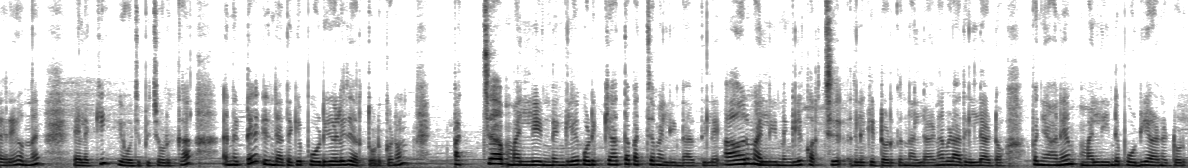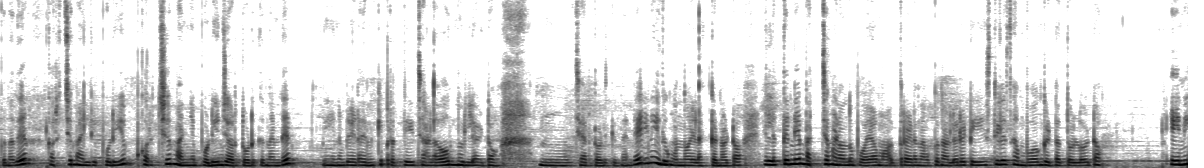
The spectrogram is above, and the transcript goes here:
വരെ ഒന്ന് ഇളക്കി യോജിപ്പിച്ച് കൊടുക്കുക. എന്നിട്ട് ഇതിന്റെ അകത്തേക്ക് പൊടികൾ ചേർത്ത് കൊടുക്കണം. പച്ച മല്ലി ഉണ്ടെങ്കിൽ പൊടിക്കാത്ത പച്ച മല്ലി ഉണ്ടാകത്തില്ലേ ആ ഒരു മല്ലി ഉണ്ടെങ്കിൽ കുറച്ച് ഇതിലേക്ക് ഇട്ട് കൊടുക്കുന്നത് നല്ലതാണ്. ഇവിടെ അതില്ല കേട്ടോ. അപ്പോൾ ഞാൻ മല്ലീന്റെ പൊടിയാണ് ഇട്ട് കൊടുക്കുന്നത്. കുറച്ച് മല്ലിപ്പൊടിയും കുറച്ച് മഞ്ഞൾപ്പൊടിയും ചേർത്ത് കൊടുക്കുന്നുണ്ട്. മീനബിയുടെ എനിക്ക് പ്രത്യേകിച്ച് അളവൊന്നുമില്ല കേട്ടോ. ചേർത്ത് കൊടുക്കുന്നുണ്ട്. ഇനി ഇതും ഒന്നും ഇളക്കണം കേട്ടോ. എല്ലാത്തിന്റെയും പച്ചമണം ഒന്ന് പോയാൽ മാത്രമാണ് നമുക്ക് നല്ലൊരു ടേസ്റ്റിൽ സംഭവം കിട്ടത്തുള്ളൂ കേട്ടോ. ഇനി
